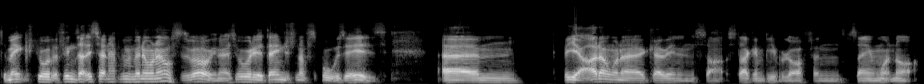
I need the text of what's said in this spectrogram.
to make sure that things like this don't happen with anyone else as well. You know, it's already a dangerous enough sport as it is. Um, but yeah, I don't want to go in and start slagging people off and saying whatnot.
